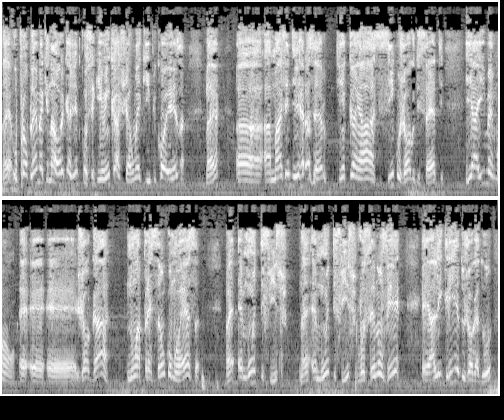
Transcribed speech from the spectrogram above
Né? O problema é que na hora que a gente conseguiu encaixar uma equipe coesa, né? A, a margem de erro era zero. Tinha que ganhar cinco jogos de sete. E aí, meu irmão, é, é, é, jogar numa pressão como essa né, é muito difícil. Né? É muito difícil. Você não vê é, a alegria do jogador.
